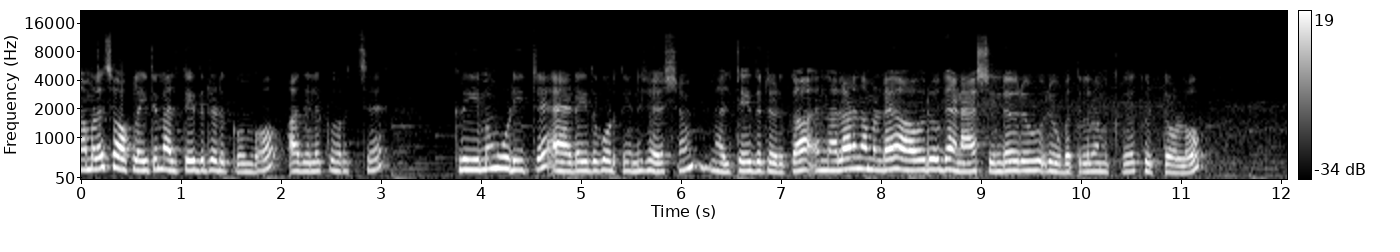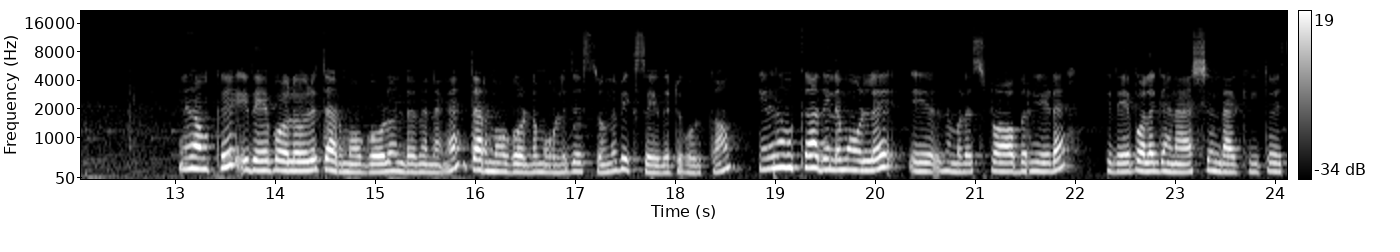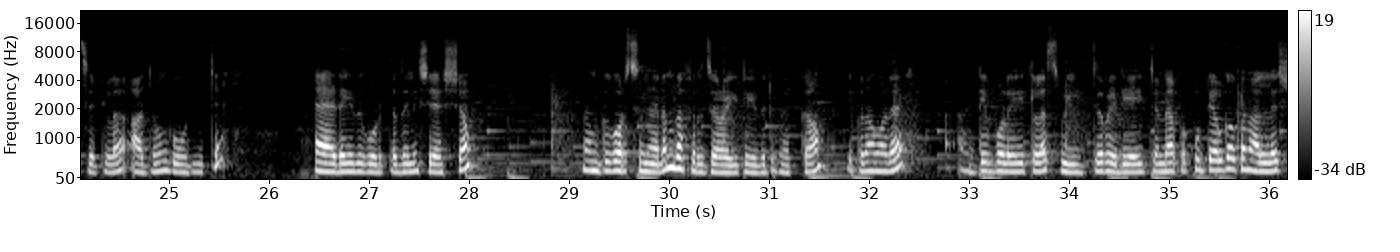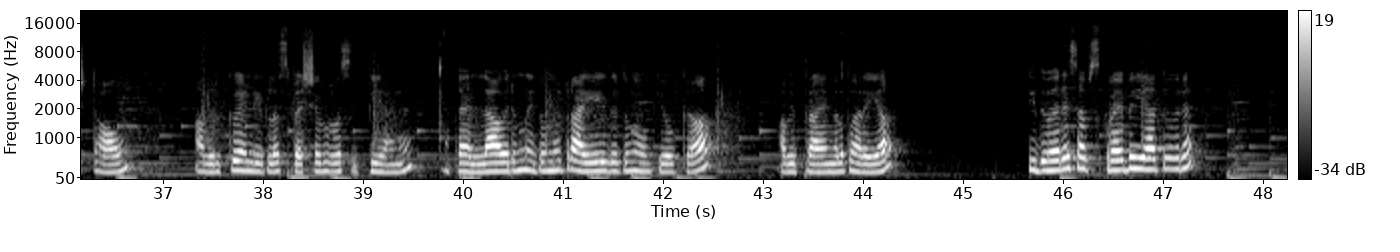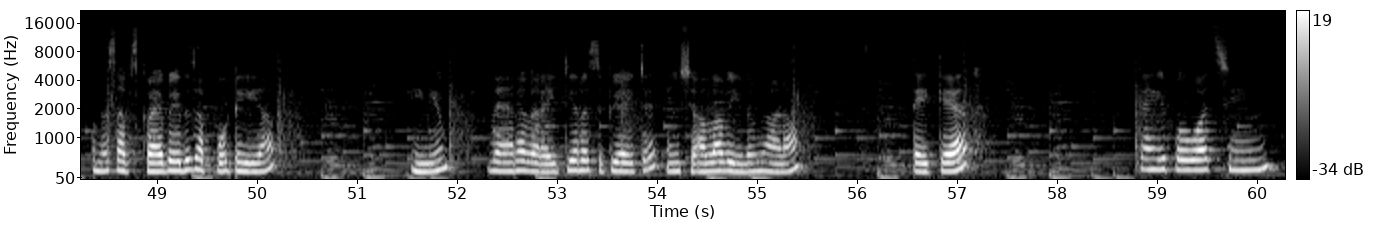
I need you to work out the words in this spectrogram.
നമ്മൾ ചോക്ലേറ്റ് മെൽറ്റ് ചെയ്തിട്ട് എടുക്കുമ്പോൾ അതിൽ കുറച്ച് ക്രീമും കൂടിയിട്ട് ആഡ് ചെയ്ത് കൊടുത്തതിന് ശേഷം മെൽറ്റ് ചെയ്തിട്ട് എടുക്കുക. എന്നാലാണ് നമ്മുടെ ആ ഒരു ഗണാഷിന്റെ ഒരു രൂപത്തിൽ നമുക്ക് കിട്ടുള്ളൂ. ഇനി നമുക്ക് ഇതേപോലെ ഒരു തെർമോഗോൾ ഉണ്ടെന്നുണ്ടെങ്കിൽ തെർമോഗോളിന്റെ മുകളിൽ ജസ്റ്റ് ഒന്ന് ഫിക്സ് ചെയ്തിട്ട് കൊടുക്കാം. ഇനി നമുക്ക് അതിന്റെ മുകളിൽ നമ്മുടെ സ്ട്രോബെറിയുടെ ഇതേപോലെ ഗണാഷ് ഉണ്ടാക്കിയിട്ട് വെച്ചിട്ടുള്ള അതും കൂടിയിട്ട് ആഡ് ചെയ്ത് കൊടുത്തതിന് ശേഷം നമുക്ക് കുറച്ച് നേരം റെഫ്രിജറേറ്റ് ചെയ്തിട്ട് വെക്കാം. ഇപ്പോൾ നമ്മുടെ അടിപൊളിയായിട്ടുള്ള സ്വീറ്റ് റെഡി ആയിട്ടുണ്ട്. അപ്പോൾ കുട്ടികൾക്കൊക്കെ നല്ല ഇഷ്ടമാവും അവർക്ക് വേണ്ടിയിട്ടുള്ള സ്പെഷ്യൽ റെസിപ്പിയാണ് അപ്പോൾ എല്ലാവരും ഇതൊന്ന് ട്രൈ ചെയ്തിട്ട് നോക്കി നോക്കുക. അഭിപ്രായങ്ങൾ പറയുക ഇതുവരെ സബ്സ്ക്രൈബ് ചെയ്യാത്തവർ ഒന്ന് സബ്സ്ക്രൈബ് ചെയ്ത് സപ്പോർട്ട് ചെയ്യുക. ഇനിയും വേറെ വെറൈറ്റി റെസിപ്പിയായിട്ട് ഇൻഷാല്ല വീണ്ടും കാണാം. Take care. Thank you for watching.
